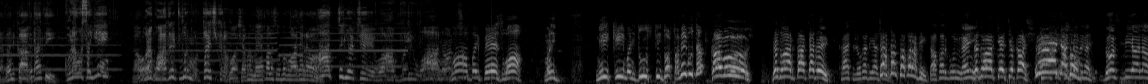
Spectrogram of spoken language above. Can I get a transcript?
लगन कागदाती कोड़ा वो सही है आओ और को आदरे टूर मोड़ता है चिकरा वा शपरा मैं पला सोबा को आदर रहो आत लटे वाह भाई वाह ना वाह भाई पेस वाह मनी नीकी मनी दूसरी दोस्त हमें बूता खामोश रेद्वार काचा दे खाच लोगा भी जाता टपरा दे ताफर गुण नहीं रेद्वार के चकाश ए जातो दोस्त भी आला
